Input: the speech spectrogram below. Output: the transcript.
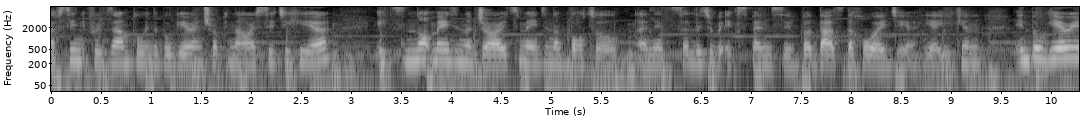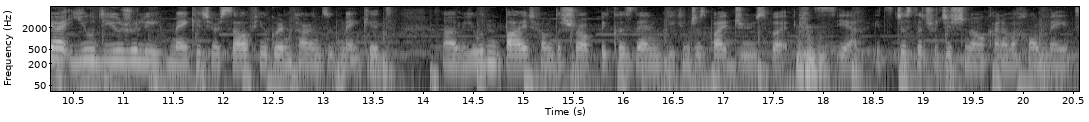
I've seen it, for example, in the Bulgarian shop in our city here. It's not made in a jar; it's made in a bottle, and it's a little bit expensive. But that's the whole idea. Yeah, you can. In Bulgaria, you'd usually make it yourself. Your grandparents would make it. Um, you wouldn't buy it from the shop because then you can just buy juice. But it's yeah, it's just a traditional kind of a homemade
